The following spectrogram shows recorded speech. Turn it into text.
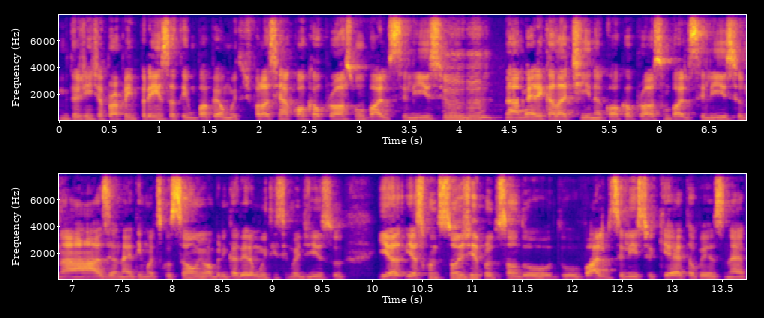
muita gente, a própria imprensa tem um papel muito de falar assim, ah, qual que é o próximo Vale do Silício uhum. na América Latina? Qual que é o próximo Vale do Silício na Ásia, né? Tem uma discussão e uma brincadeira muito em cima disso. E, a, e as condições de reprodução do, do, Vale do Silício, que é talvez, né,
